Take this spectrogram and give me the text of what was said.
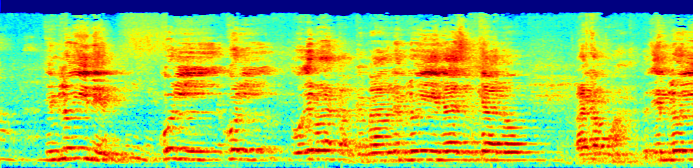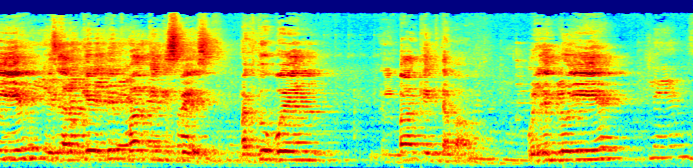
آه employee name كل كل وله رقم. كمان ال employee لازم كانوا رقم واحد. ال employee is allocated parking space مكتوب وين ال parking تبعه. وال employee claims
